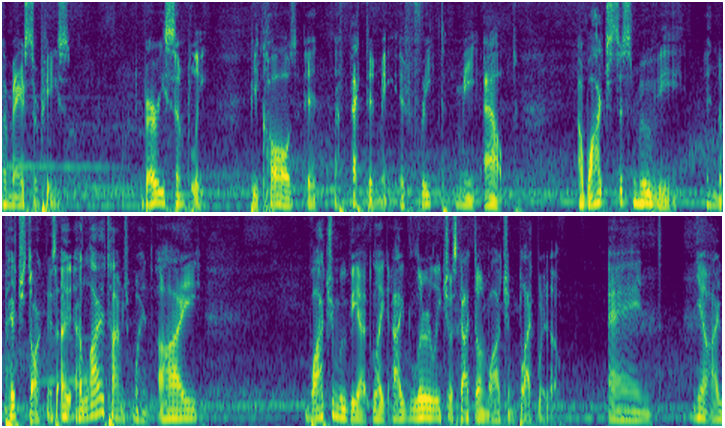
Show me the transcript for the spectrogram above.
a masterpiece very simply because it affected me, it freaked me out. I watched this movie in the pitch darkness. I, a lot of times when I watch a movie out like I literally just got done watching Black Widow and you know I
